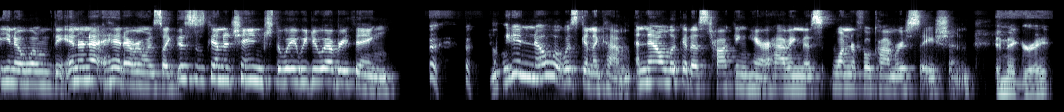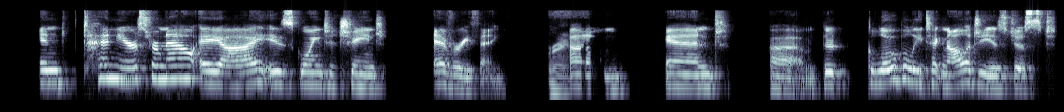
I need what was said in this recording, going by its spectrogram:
You know, when the internet hit, everyone's like, "This is going to change the way we do everything." we didn't know what was going to come, and now look at us talking here, having this wonderful conversation Isn't it great? in 10 years from now, AI is going to change everything. Right. Um, and um, the, globally, technology is just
